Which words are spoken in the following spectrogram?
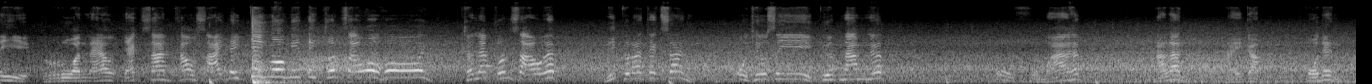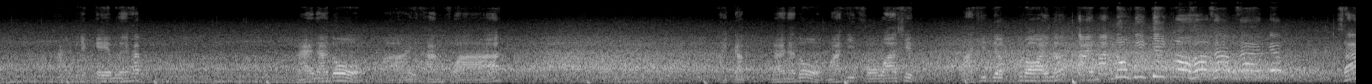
ตี้รวนแล้วแจ็คสันเข้าซ้ายได้จริงลูกนี้ติดชนเสาโอ้โหชนแลบชนเสาครับนิโคลัสแจ็คสันโอ้เชลซีเกือบนำครับโอ้โหมาครับฮาลันให้กับโฟเดนหายไปจากเกมเลยครับแบรนาโดไปทางขวาให้กับไดนาโดมาที่โควาชิต มาที่เดือบรอยแล้วจ่ายมาลูกนี้ยิงโอ้โหข้ามทางครับ ซา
